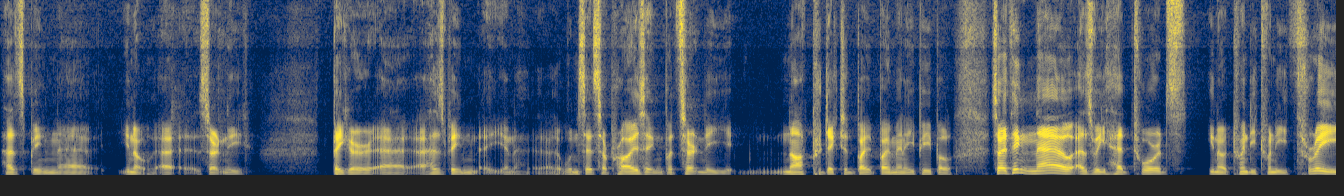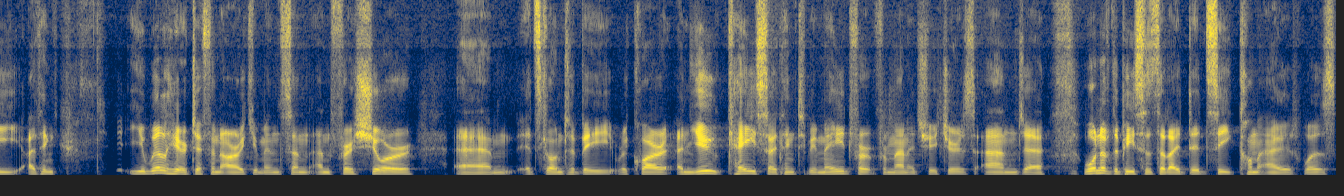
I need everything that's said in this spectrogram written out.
has been uh, you know uh, certainly bigger uh, has been you know I wouldn't say surprising but certainly not predicted by by many people. So i think now as we head towards you know 2023 i think you will hear different arguments, and and for sure um, it's going to be require a new case, I think, to be made for, for managed futures. And uh, one of the pieces that I did see come out was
